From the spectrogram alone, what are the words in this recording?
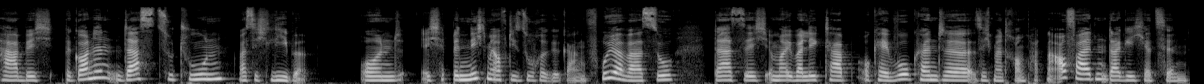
habe ich begonnen, das zu tun, was ich liebe. Und ich bin nicht mehr auf die Suche gegangen. Früher war es so, dass ich immer überlegt habe, okay, wo könnte sich mein Traumpartner aufhalten? Da gehe ich jetzt hin.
